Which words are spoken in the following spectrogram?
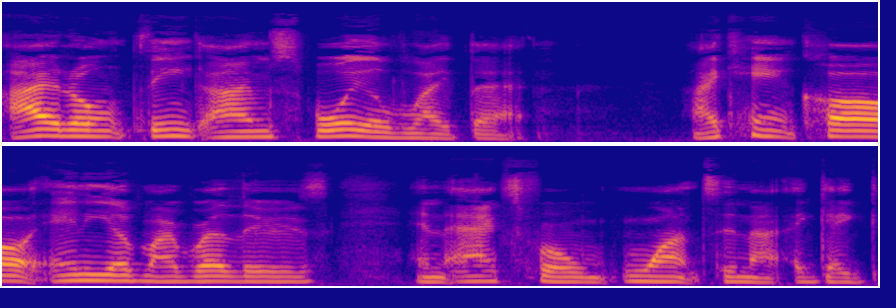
I don't think I'm spoiled like that. I can't call any of my brothers and ask for wants and I, I, get,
